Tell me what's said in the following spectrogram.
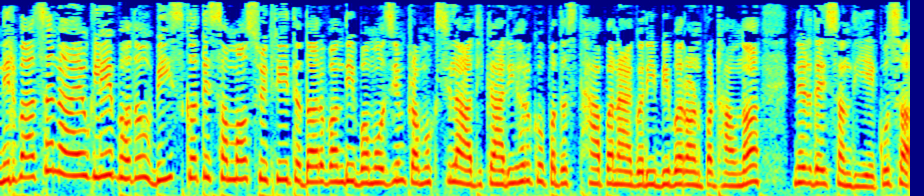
निर्वाचन आयोगले भदौ बीस गतेसम्म स्वीकृत दरबन्दी बमोजिम प्रमुख जिल्ला अधिकारीहरूको पदस्थापना गरी विवरण पठाउन निर्देशन दिएको छ।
